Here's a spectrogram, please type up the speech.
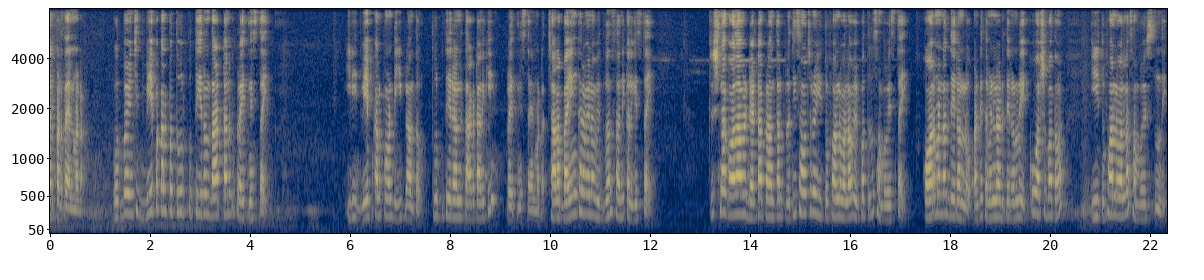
ఏర్పడతాయన్నమాట. ఉద్భవించి ద్వీపకల్ప తూర్పు తీరం దాటడానికి ప్రయత్నిస్తాయి. ఇది ద్వీపకల్పం అంటే ఈ ప్రాంతం. తూర్పు తీరాన్ని తాకడానికి ప్రయత్నిస్తాయి అన్నమాట చాలా భయంకరమైన విధ్వంసాన్ని కలిగిస్తాయి. కృష్ణా గోదావరి డెల్టా ప్రాంతాలు ప్రతి సంవత్సరం ఈ తుఫాన్ల వల్ల విపత్తులు సంభవిస్తాయి. కోరమండల్ తీరంలో అంటే తమిళనాడు తీరంలో ఎక్కువ వర్షపాతం ఈ తుఫాన్ల వల్ల సంభవిస్తుంది.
